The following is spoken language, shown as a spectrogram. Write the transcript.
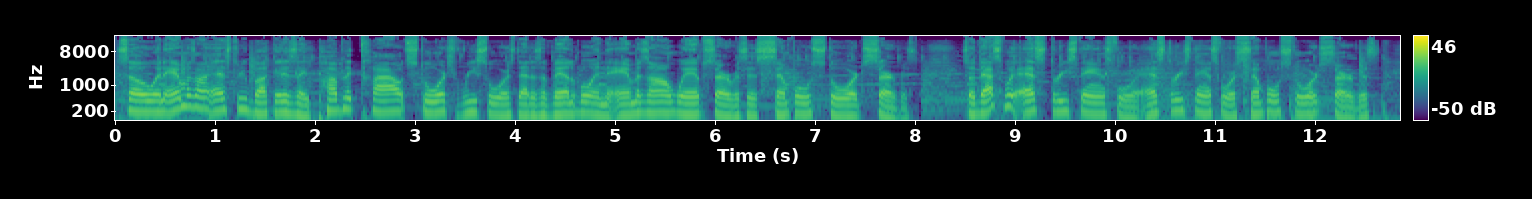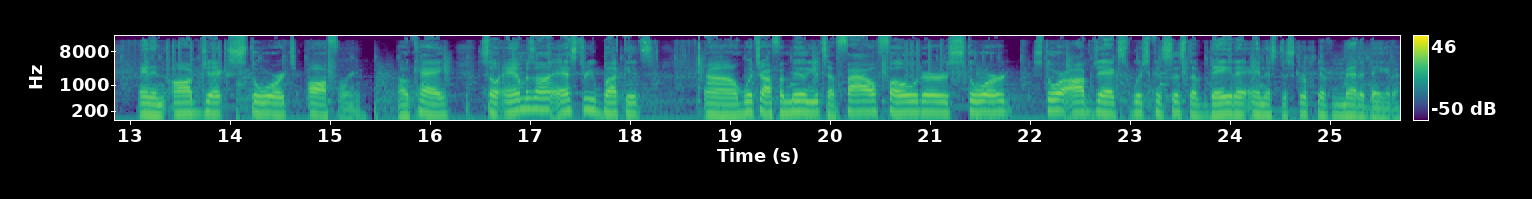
So, an Amazon S3 bucket is a public cloud storage resource that is available in the Amazon Web Services Simple Storage Service. So, that's what S3 stands for. S3 stands for Simple Storage Service and an object storage offering. Okay, so Amazon S3 buckets um, which are familiar to file folders, stored store objects, which consist of data and its descriptive metadata.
